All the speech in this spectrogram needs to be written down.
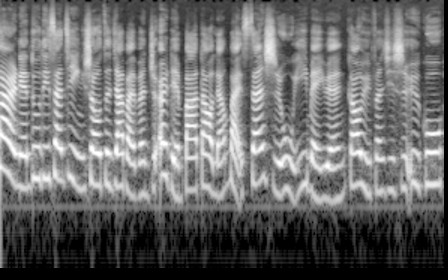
戴尔年度第三季营收增加百分之二点八到两百三十五亿美元，高于分析师预估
